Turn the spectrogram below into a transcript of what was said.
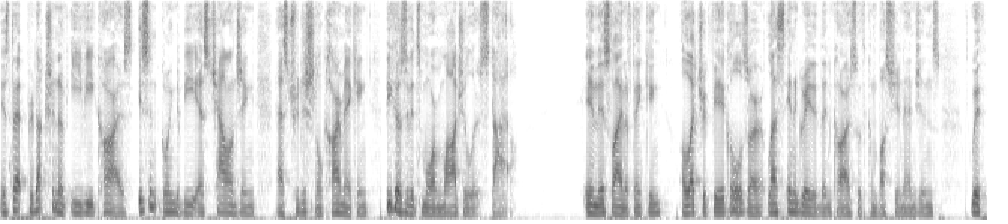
is that production of EV cars isn't going to be as challenging as traditional car making because of its more modular style. In this line of thinking, electric vehicles are less integrated than cars with combustion engines, with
